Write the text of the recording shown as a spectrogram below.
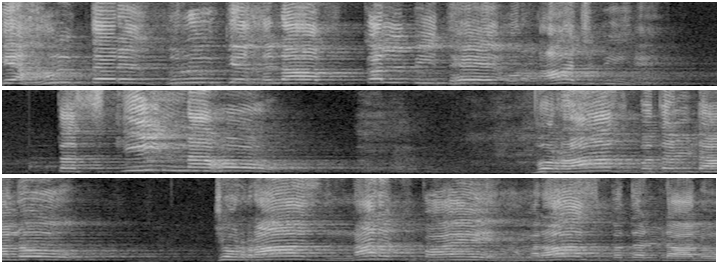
कि हम तेरे जुल्म के खिलाफ कल भी थे और आज भी हैं। तस्कीन ना हो, वो राज बदल डालो। जो राज ना रख पाए, हम राज बदल डालो।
